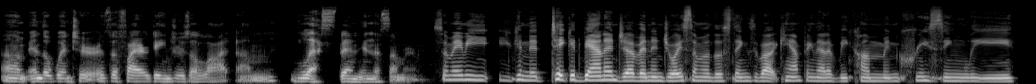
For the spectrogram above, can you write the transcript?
um, in the winter, as the fire danger is a lot um, less than in the summer. So maybe you can uh, take advantage of and enjoy some of those things about camping that have become increasingly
